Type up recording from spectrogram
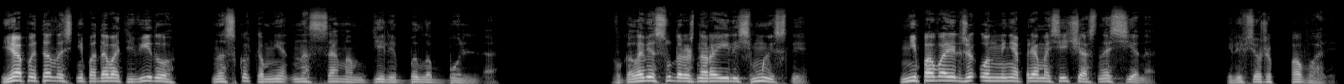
я пыталась не подавать виду, насколько мне на самом деле было больно. В голове судорожно роились мысли. Не повалит же он меня прямо сейчас на сено? Или все же повалит?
